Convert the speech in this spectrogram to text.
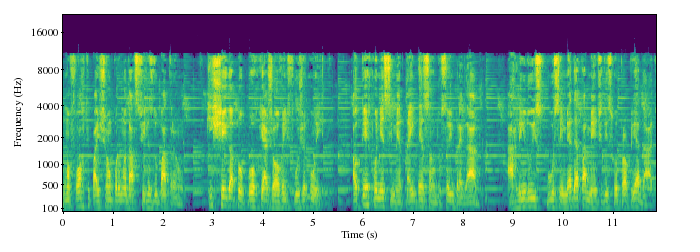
uma forte paixão por uma das filhas do patrão, que chega a propor que a jovem fuja com ele. Ao ter conhecimento da intenção do seu empregado, Arlindo o expulsa imediatamente de sua propriedade.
